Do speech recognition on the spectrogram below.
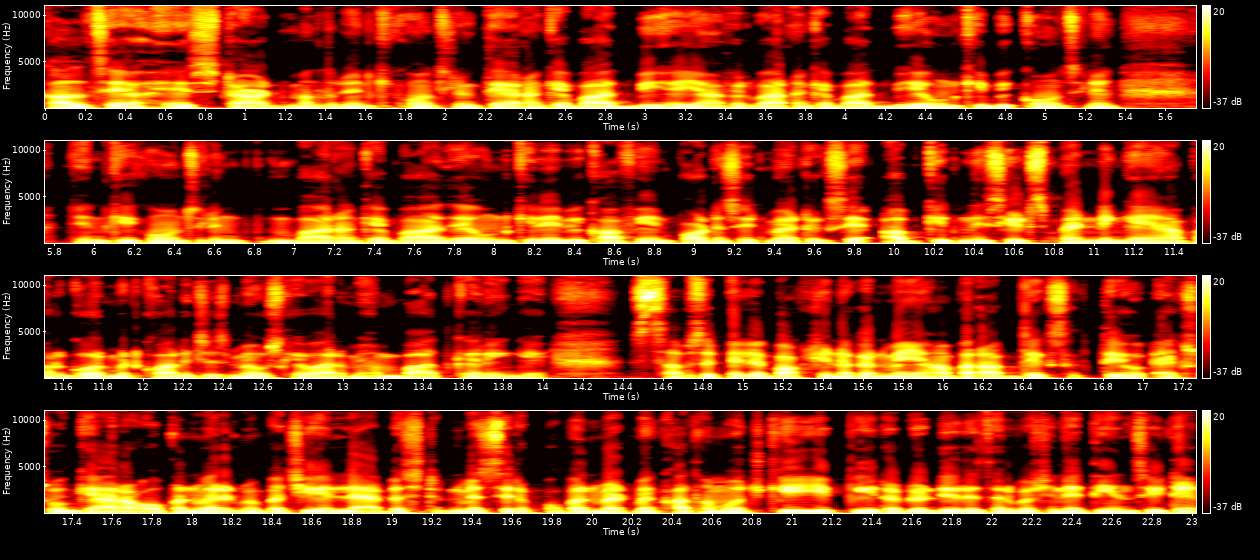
कल से है स्टार्ट मतलब जिनकी काउंसलिंग तेरह के बाद भी है या फिर बारह के बाद भी है, उनकी भी काउंसलिंग जिनकी काउंसलिंग बारह के बाद है, उनके लिए भी काफ़ी इंपॉर्टेंट सीट मैट्रिक्स है। अब कितनी सीट्स पेंडिंग है यहाँ पर गवर्नमेंट कॉलेजेस में, उसके बारे में हम बात करेंगे। सबसे पहले बख्शी नगर में यहाँ पर आप देख सकते हो, एक सौ ग्यारह ओपन मेरिट में बची है। लैब स्टेट में सिर्फ़ ओपन मेरिट में ख़त्म हो चुकी है। ये पीडब्ल्यूडी रिजर्वेशन है, तीन सीटें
